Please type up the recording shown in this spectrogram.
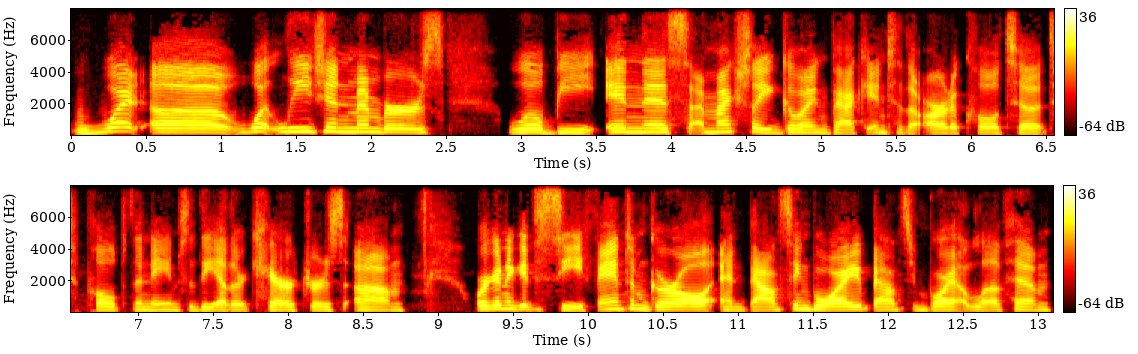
what uh, what Legion members will be in this. I'm actually going back into the article to to pull up the names of the other characters. Um, we're gonna get to see Phantom Girl and Bouncing Boy. Bouncing Boy, I love him.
